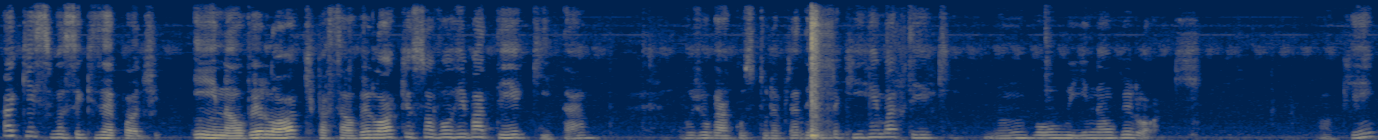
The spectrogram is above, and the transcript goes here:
Aqui, se você quiser, pode ir na overlock, passar overlock, eu só vou rebater aqui, tá? Vou jogar a costura pra dentro aqui e rebater aqui. Não vou ir na overlock, ok?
